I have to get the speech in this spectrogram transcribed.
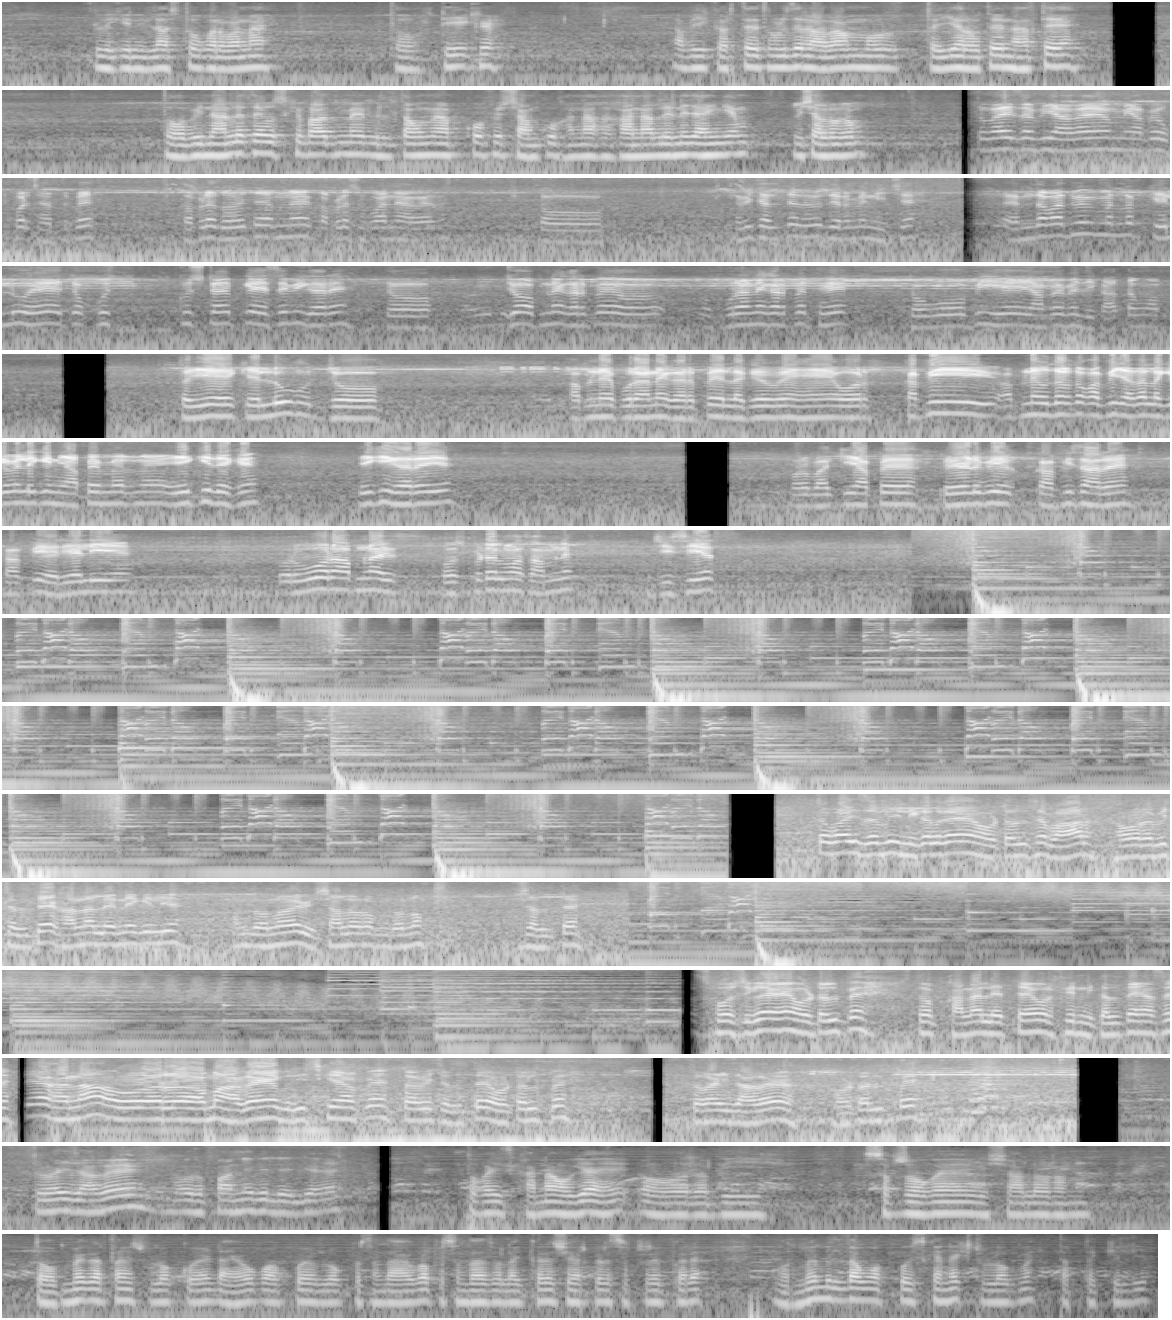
लेकिन इलाज तो करवाना है। तो ठीक है, अभी करते हैं, थोड़ी देर आराम और तैयार होते हैं, नहाते हैं। तो अभी नहा लेते हैं, उसके बाद में मिलता हूँ मैं आपको, फिर शाम को खाना खाना लेने जाएँगे हम, विशाल और हम। तो गाइज़ अभी आ गए हम यहाँ पे ऊपर छत पे। कपड़े धोए थे हमने, कपड़े सुखाने आ गए थे। तो अभी चलते थोड़ी देर में नीचे। अहमदाबाद में भी मतलब केलू है जो कुछ कुछ टाइप के ऐसे भी घर हैं तो जो अपने घर पे, पुराने घर पे थे तो वो भी है, यहाँ पे मैं दिखाता हूँ आपको। तो ये है केलू, जो अपने पुराने घर पे लगे हुए हैं, और काफ़ी अपने उधर तो काफ़ी ज़्यादा लगे हुए लेकिन यहाँ पे मैंने एक ही देखे, एक ही घर है ये। और बाकी यहाँ पे पेड़ भी काफ़ी सारे हैं, काफ़ी हरियाली है। और वो रहा अपना इस हॉस्पिटल वहाँ सामने जीसीएस तो भाई अभी निकल गए हैं होटल से बाहर और अभी चलते हैं खाना लेने के लिए। हम दोनों हैं, विशाल और हम दोनों। चलते हैं। पहुँच गए हैं होटल पे तो अब खाना लेते हैं और फिर निकलते हैं यहाँ से। खाना और हम आ गए हैं ब्रिज के यहाँ पे तो अभी चलते हैं होटल पे। तो भाई जा गए होटल पे। तो भाई आ गए और पानी भी ले लिया है। तो भाई खाना हो गया है और अभी सब सो गए विशाल और हम तो अब मैं करता हूँ इस ब्लॉग को एंड आई होप आपको ये ब्लॉग पसंद आया होगा। पसंद आया तो लाइक करें शेयर करें सब्सक्राइब करें और मैं मिलता हूँ आपको इसके नेक्स्ट ब्लॉग में। तब तक के लिए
